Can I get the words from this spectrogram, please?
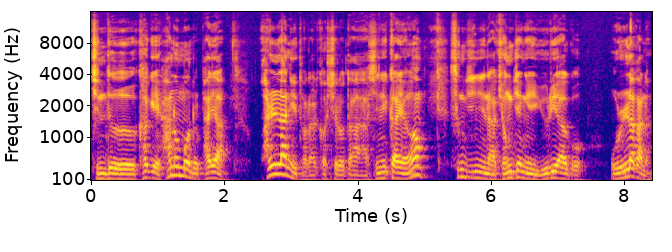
진득하게 한 우물을 봐야 환란이 덜할 것이로다 하시니까요. 승진이나 경쟁에 유리하고 올라가는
